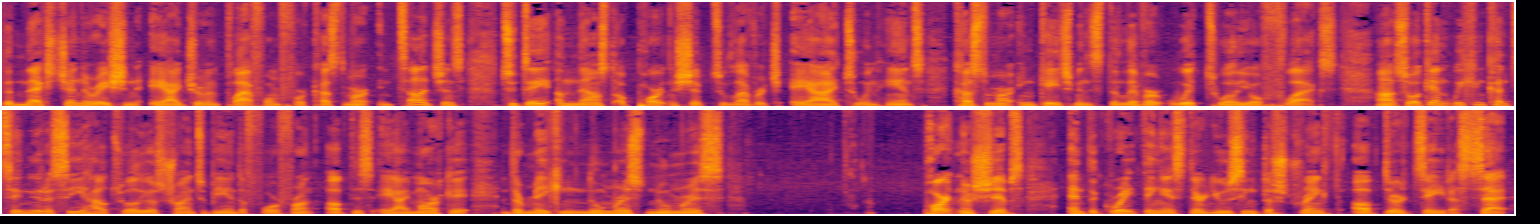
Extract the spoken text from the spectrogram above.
the next generation AI driven driven platform for customer intelligence, today announced a partnership to leverage AI to enhance customer engagements delivered with Twilio Flex. Uh, so, again, we can continue to see how Twilio is trying to be in the forefront of this AI market, and they're making numerous, numerous partnerships and the great thing is they're using the strength of their data set.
